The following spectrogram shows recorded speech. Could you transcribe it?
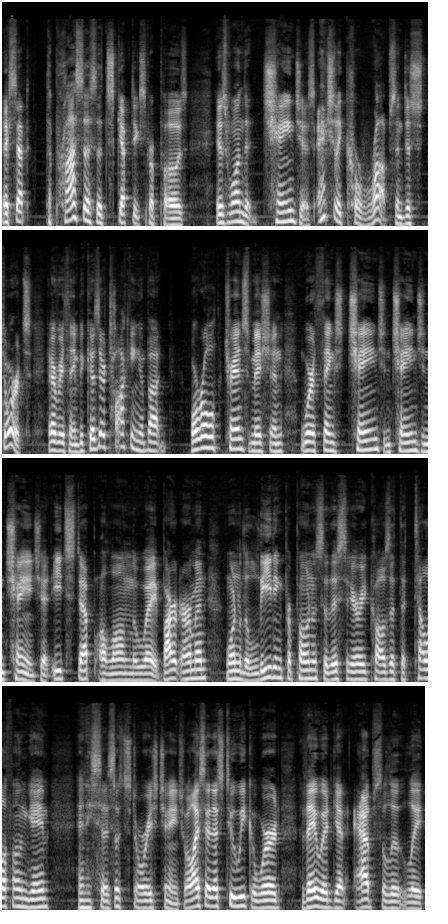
except the process that skeptics propose is one that changes, actually corrupts and distorts everything because they're talking about oral transmission where things change and change and change at each step along the way. Bart Ehrman, one of the leading proponents of this theory, calls it the telephone game. And he says, the stories change. Well, I say that's too weak a word. They would get absolutely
